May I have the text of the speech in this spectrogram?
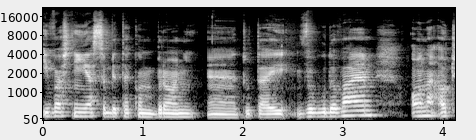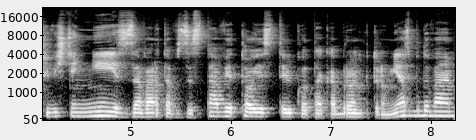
i właśnie ja sobie taką broń e, tutaj wybudowałem. Ona oczywiście nie jest zawarta w zestawie, to jest tylko taka broń, którą ja zbudowałem.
